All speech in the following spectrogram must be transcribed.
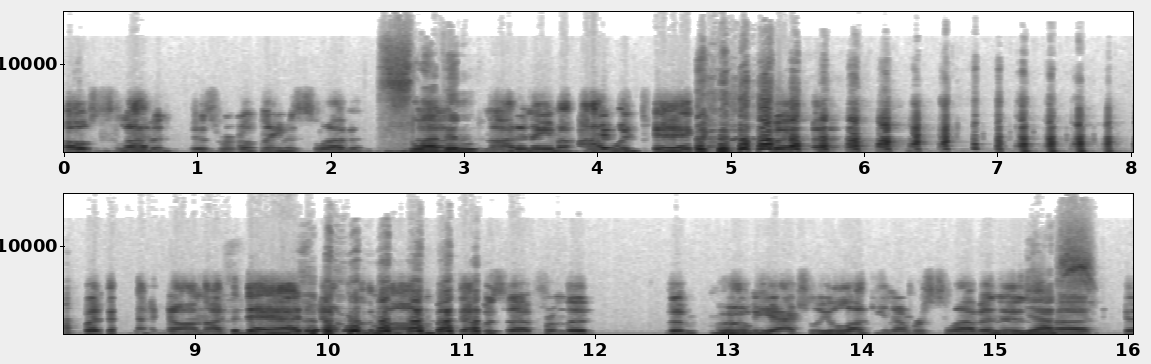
Oh, Slevin. His real name is Slevin. Slevin? Uh, not a name I would pick, but uh, but that, no, I'm not the dad or the mom. But that was uh, from the the movie. Actually, Lucky Number Slevin is. Yes. Uh,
